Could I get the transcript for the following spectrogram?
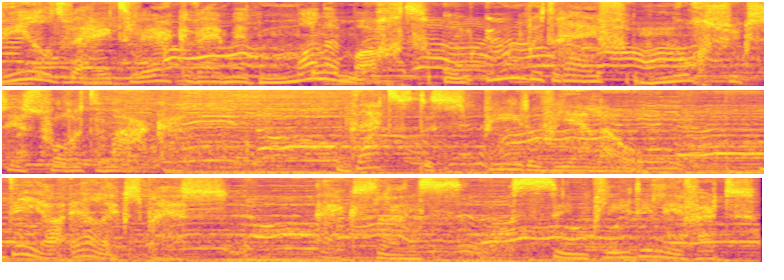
Wereldwijd werken wij met man en macht om uw bedrijf nog succesvoller te maken. That's the speed of yellow. DHL Express. Excellence. Simply delivered.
